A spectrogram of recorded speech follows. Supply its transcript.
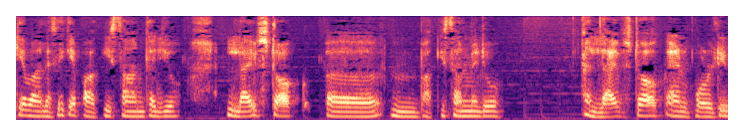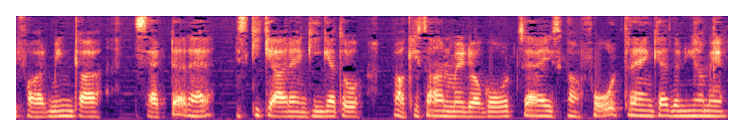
के वाले से कि पाकिस्तान का जो लाइफ स्टॉक पाकिस्तान में जो life stock and poultry farming का सेक्टर है। इसकी क्या रैंकिंग है? तो पाकिस्तान में जो गोट्स है, इसका फोर्थ रैंक है दुनिया में।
